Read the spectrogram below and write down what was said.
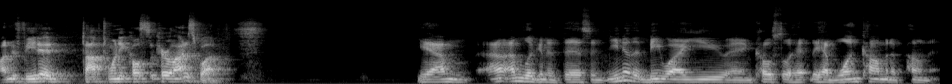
undefeated top 20 Coastal Carolina squad. Yeah, I'm I'm looking at this, and you know that BYU and Coastal they have one common opponent,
